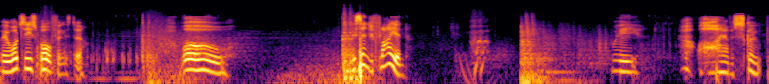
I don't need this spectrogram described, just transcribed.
Wait, what do these sport things do? Whoa! They send you flying. We. Oh, I have a scope.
